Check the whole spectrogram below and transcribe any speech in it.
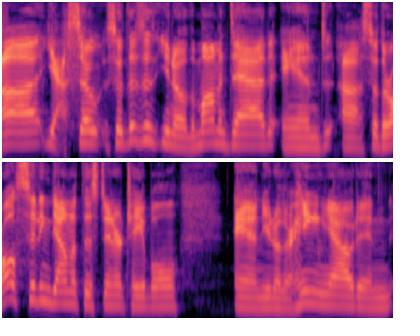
Uh, yeah. So, so this is you know the mom and dad, and uh, so they're all sitting down at this dinner table, and you know they're hanging out, and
